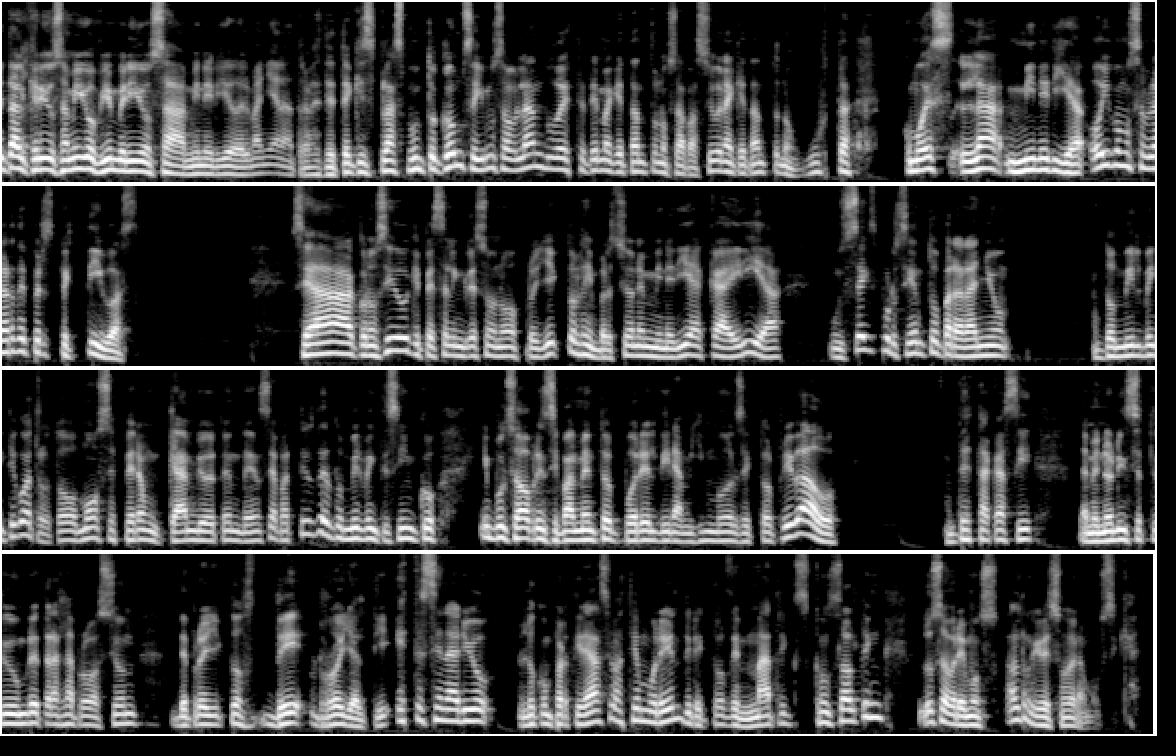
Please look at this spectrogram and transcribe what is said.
¿Qué tal, queridos amigos? Bienvenidos a Minería del Mañana a través de texplus.com. Seguimos hablando de este tema que tanto nos apasiona, que tanto nos gusta, como es la minería. Hoy vamos a hablar de perspectivas. Se ha conocido que pese al ingreso de nuevos proyectos, la inversión en minería caería un 6% para el año 2024. De todos modos, se espera un cambio de tendencia a partir del 2025, impulsado principalmente por el dinamismo del sector privado. Destaca así la menor incertidumbre tras la aprobación de proyectos de royalty. Este escenario lo compartirá Sebastián Morel, director de Matrix Consulting. Lo sabremos al regreso de la música.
